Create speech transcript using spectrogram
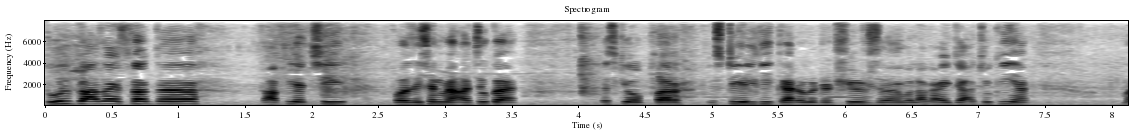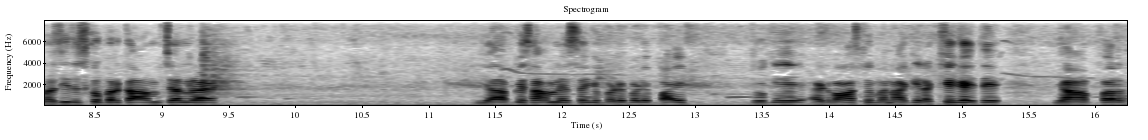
टूल प्लाज़ा इस वक्त काफ़ी अच्छी पोजीशन में आ चुका है। इसके ऊपर स्टील की कैरोगेटेड शीट्स जो हैं, वो लगाई जा चुकी हैं। मज़ीद इसके ऊपर काम चल रहा है। ये आपके सामने से बड़े बड़े पाइप जो कि एडवांस में बना के रखे गए थे, यहाँ पर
